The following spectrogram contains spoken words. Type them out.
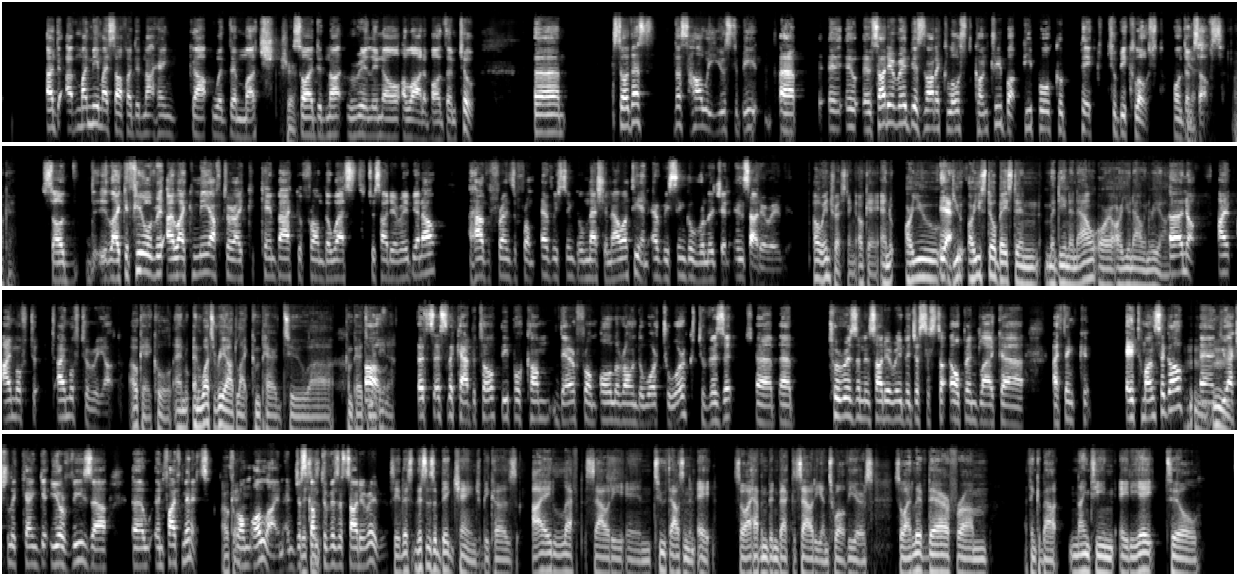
I, I, my, me myself, I did not hang out with them much, sure. so I did not really know a lot about them too. Um, so that's that's how it used to be. Uh, it, it, Saudi Arabia is not a closed country, but people could pick to be closed on themselves. Yes. Okay. So, like, if you, re- I like me after I came back from the West to Saudi Arabia now, I have friends from every single nationality and every single religion in Saudi Arabia. Oh, interesting. Okay, and are you, yeah. You, are you still based in Medina now, or are you now in Riyadh? Uh, no, I I moved to I moved to Riyadh. Okay, cool. And and what's Riyadh like compared to uh, compared to oh, Medina? It's it's the capital. People come there from all around the world to work to visit. Uh, uh, tourism in Saudi Arabia just opened like uh, I think eight months ago, mm-hmm. and you mm. actually can get your visa uh, in five minutes okay. from online and just this come is, to visit Saudi Arabia. See, this this is a big change because I left Saudi in 2008 so I haven't been back to Saudi in 12 years. So I lived there from, I think, about 1988 till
